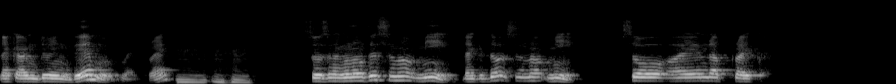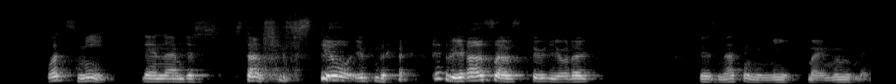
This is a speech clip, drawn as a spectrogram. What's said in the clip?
like I'm doing their movement, right? Mm-hmm. So it's like, no, this is not me. Like this is not me. So I end up like, what's me? Then I'm just standing still in the rehearsal studio, like there's nothing in me, my movement.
